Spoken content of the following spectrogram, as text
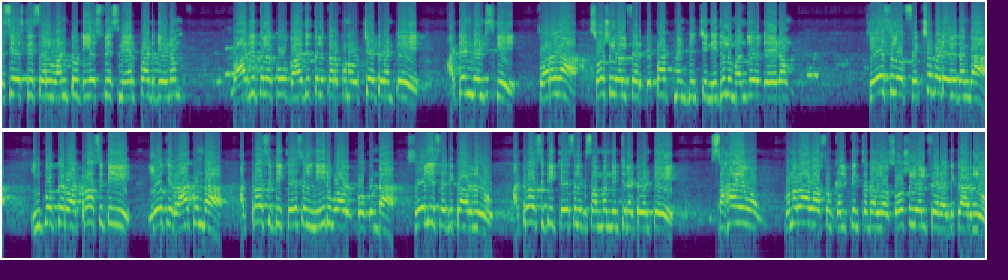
SC ST cell one two డిఎస్పీస్ని ఏర్పాటు చేయడం బాధితులకు బాధితుల తరపున వచ్చేటువంటి అటెండెంట్స్కి త్వరగా సోషల్ వెల్ఫేర్ డిపార్ట్మెంట్ నుంచి నిధులు మంజూరు చేయడం కేసులో శిక్ష పడే విధంగా ఇంకొకరు అట్రాసిటీ లోకి రాకుండా అట్రాసిటీ కేసులు నీరు బారిపోకుండా పోలీస్ అధికారులు అట్రాసిటీ కేసులకు సంబంధించినటువంటి సహాయం పునరావాసం కల్పించడంలో సోషల్ వెల్ఫేర్ అధికారులు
